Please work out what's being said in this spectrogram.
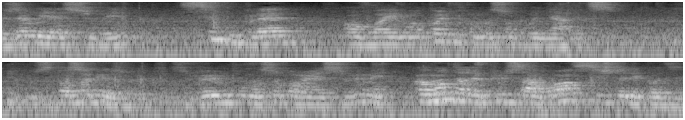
j'aime les SUV. S'il vous plaît, envoyez-moi pas une promotion pour une Yaris. C'est pas ça que je veux. Je veux une promotion pour un SUV, mais comment tu aurais pu le savoir si je te l'ai pas dit?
